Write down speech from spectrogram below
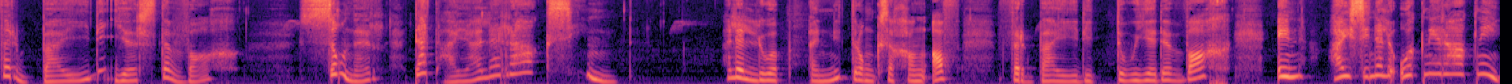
verby die eerste wag sonder dat hy hulle raak sien. Hulle loop in die tronk se gang af verby die tweede wag en hy sien hulle ook nie raak nie.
